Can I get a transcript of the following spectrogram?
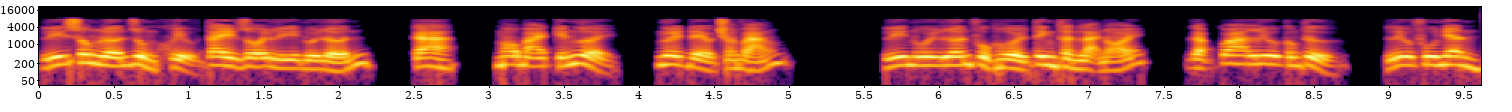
Lý sông lớn dùng khuỷu tay dỗi Lý núi lớn, ca, mau bái kiến người, ngươi đều choáng váng. Lý núi lớn phục hồi tinh thần lại nói, gặp qua Lưu công tử, Lưu phu nhân.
